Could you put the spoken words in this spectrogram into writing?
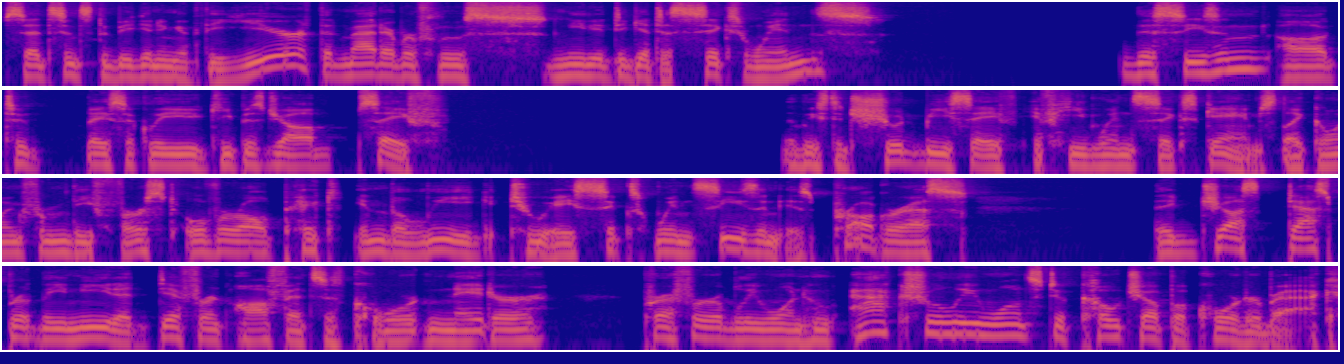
Said since the beginning of the year that Matt Eberflus needed to get to six wins this season uh, to basically keep his job safe. At least it should be safe if he wins six games. Like going from the first overall pick in the league to a six win season is progress they just desperately need a different offensive coordinator, preferably one who actually wants to coach up a quarterback,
